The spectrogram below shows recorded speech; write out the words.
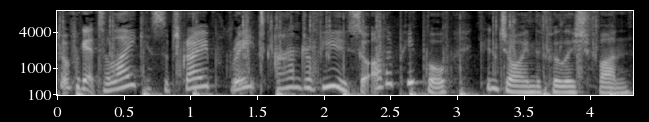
Don't forget to like, subscribe, rate, and review so other people can join the foolish fun.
